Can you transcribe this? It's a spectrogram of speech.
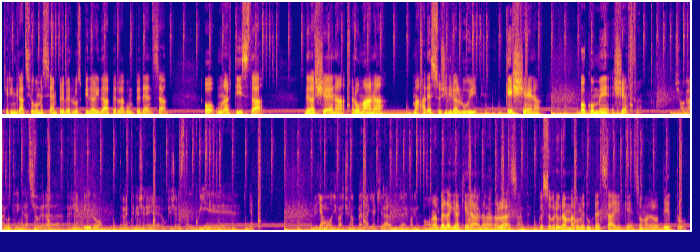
che ringrazio come sempre per l'ospitalità e per la competenza. Ho un artista della scena romana, ma adesso ci dirà lui che scena. Ho con me Chef. Ciao caro, ti ringrazio per, per l'invito, veramente piacere, è un piacere stare qui e niente. Vediamo di farci una bella chiacchierata, di tirare fuori un po'. Una bella chiacchierata. argomento Allora, questo programma, come tu ben sai, perché insomma te l'ho detto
